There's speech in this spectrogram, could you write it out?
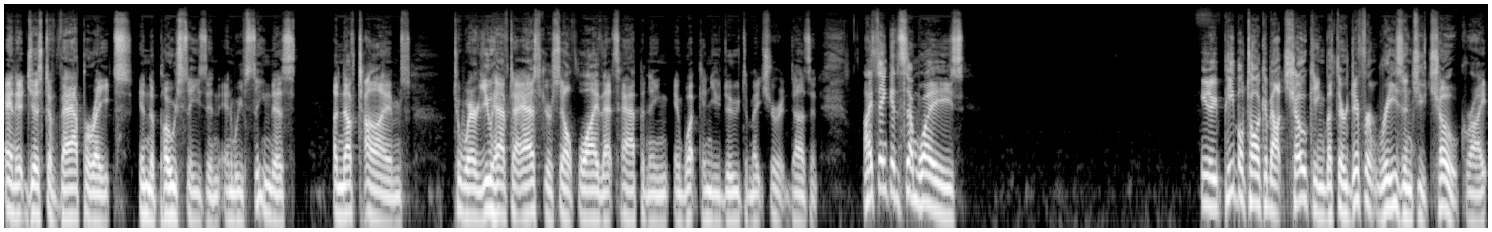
and it just evaporates in the postseason? And we've seen this enough times to where you have to ask yourself why that's happening and what can you do to make sure it doesn't. I think in some ways, you know, people talk about choking, but there are different reasons you choke, right?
